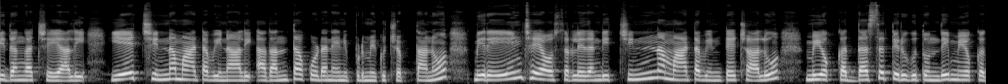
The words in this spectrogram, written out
విధంగా చేయాలి? ఏ చిన్న మాట వినాలి? అదంతా కూడా నేను ఇప్పుడు మీకు చెప్తాను. మీరు ఏం చేయవసరం లేదండి. చిన్న మాట వింటే చాలు. మీ యొక్క దశ తిరుగుతుంది. మీ యొక్క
